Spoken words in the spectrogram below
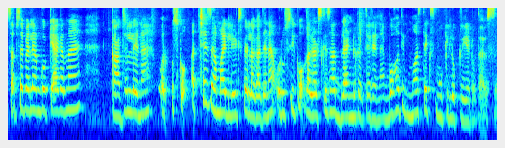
सबसे पहले हमको क्या करना है? काजल लेना है और उसको अच्छे से हमारी लिड्स पे लगा देना है और उसी को कलर्स के साथ ब्लेंड करते रहना है। बहुत ही मस्त एक स्मोकी लुक क्रिएट होता है उससे।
